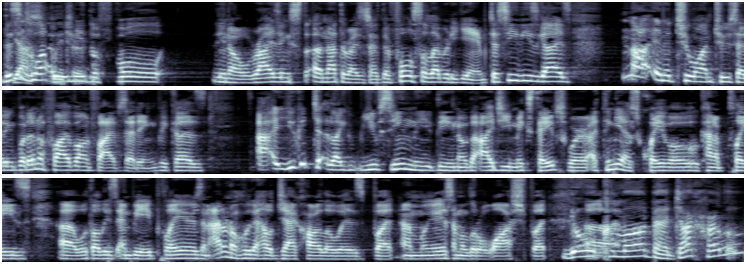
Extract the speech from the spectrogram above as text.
This yes, is why Bleacher. we need the full, you know, rising, uh, not the rising star, the full celebrity game to see these guys not in a two on two setting, but in a five on five setting because. Uh, you could t- like you've seen the, the you know the IG mixtapes where I think he has Quavo who kind of plays uh, with all these NBA players and I don't know who the hell Jack Harlow is but um, I guess I'm a little washed but yo uh, come on man Jack Harlow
